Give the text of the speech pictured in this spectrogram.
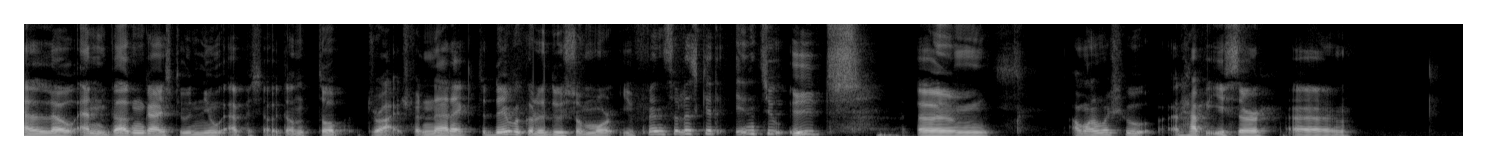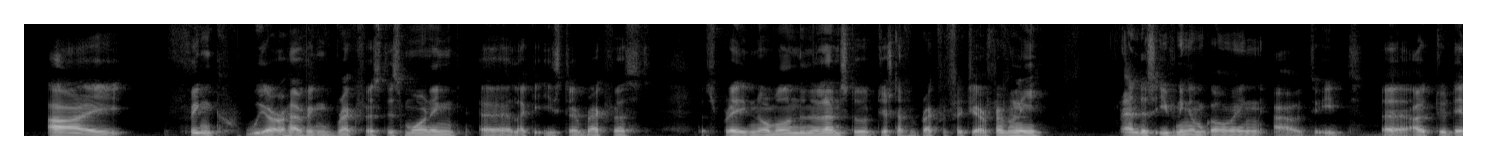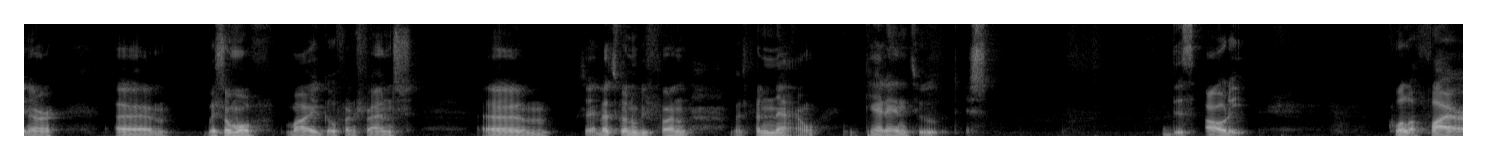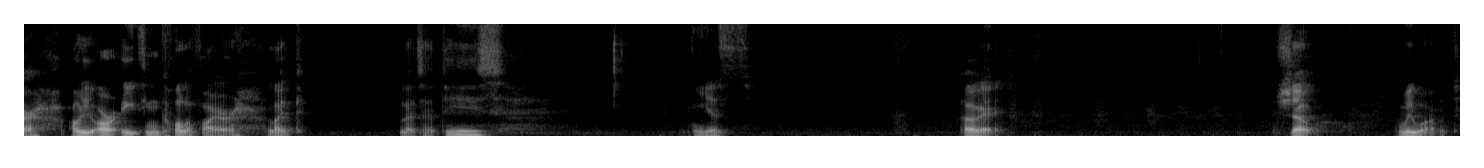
Hello and welcome guys to a new episode on Top Drives Fanatic. Today we're gonna do some more events, so let's get into it. Um, I want to wish you a happy Easter. Um, I think we are having breakfast this morning, uh, like an Easter breakfast. That's pretty normal in the Netherlands to just have a breakfast with your family. And this evening I'm going out to eat, uh, out to dinner um, with some of my girlfriend's friends. Um, so yeah, that's gonna be fun. But for now, get into this this Audi qualifier, Audi R18 qualifier. Like, let's add these. Yes. Okay. So, we want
